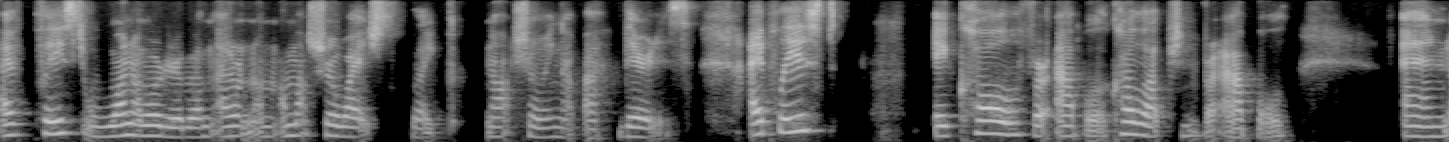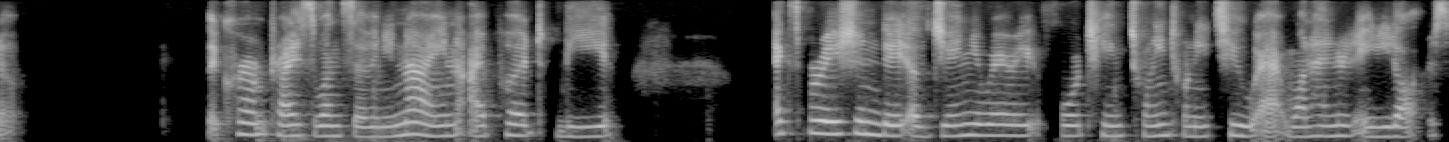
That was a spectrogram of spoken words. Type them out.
I've placed one order, but I don't know. I'm not sure why it's like not showing up. Ah, there it is. I placed a call for Apple, a call option for Apple, and the current price 179. I put the expiration date of January 14th, 2022 at $180.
